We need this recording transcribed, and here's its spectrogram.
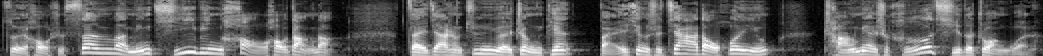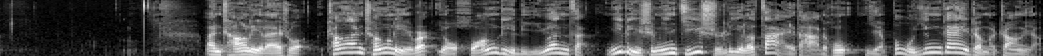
最后是三万名骑兵，浩浩荡荡。再加上军乐正天，百姓是夹道欢迎，场面是何其的壮观！按常理来说，长安城里边有皇帝李渊在，你李世民即使立了再大的功，也不应该这么张扬。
